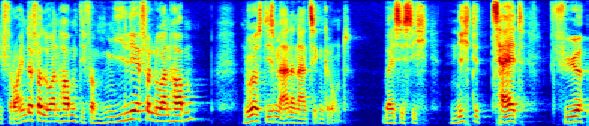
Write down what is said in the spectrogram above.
die Freunde verloren haben, die Familie verloren haben, nur aus diesem einen einzigen Grund, weil sie sich nicht die Zeit für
